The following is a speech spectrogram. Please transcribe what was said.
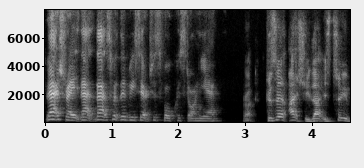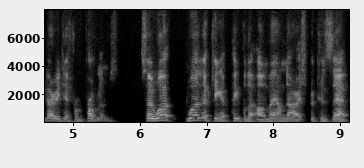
That's right. That that's what the research is focused on. Yeah. Right, because actually that is two very different problems. So we're we're looking at people that are malnourished because they're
